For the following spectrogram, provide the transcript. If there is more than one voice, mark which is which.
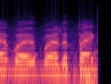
Speaker 1: Yeah, where the bank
